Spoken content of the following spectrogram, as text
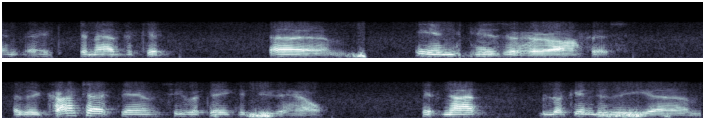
an, a victim advocate um, in his or her office. So they contact them, see what they can do to help. If not, look into the um,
